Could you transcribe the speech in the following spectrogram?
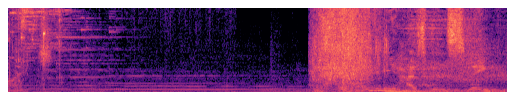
light. An enemy has been slain.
